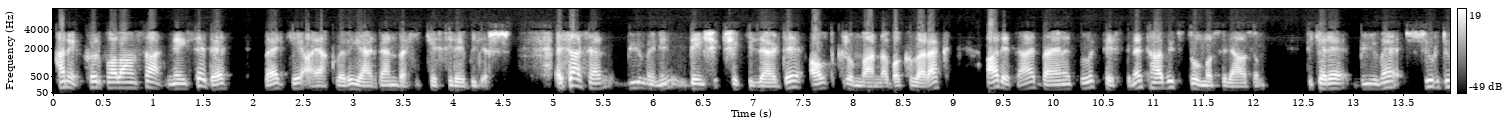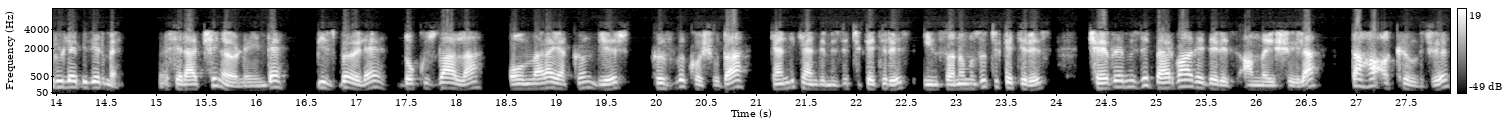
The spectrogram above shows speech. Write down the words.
Hani hırpalansa neyse de belki ayakları yerden dahi kesilebilir. Esasen büyümenin değişik şekillerde alt kırımlarına bakılarak adeta dayanıklılık testine tabi tutulması lazım. Bir kere büyüme sürdürülebilir mi? Mesela Çin örneğinde biz böyle dokuzlarla onlara yakın bir hızlı koşuda kendi kendimizi tüketiriz, insanımızı tüketiriz, çevremizi berbat ederiz anlayışıyla daha akılcı,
